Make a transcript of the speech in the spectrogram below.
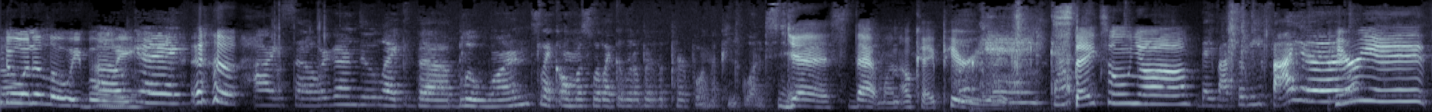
do. doing the Louis boomy. Okay. Alright, so we're gonna do like the blue ones, like almost with like a little bit of the purple and the pink ones too. yes, that one. Okay, period. Okay, Stay tuned, y'all. They about to be fire. Period.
